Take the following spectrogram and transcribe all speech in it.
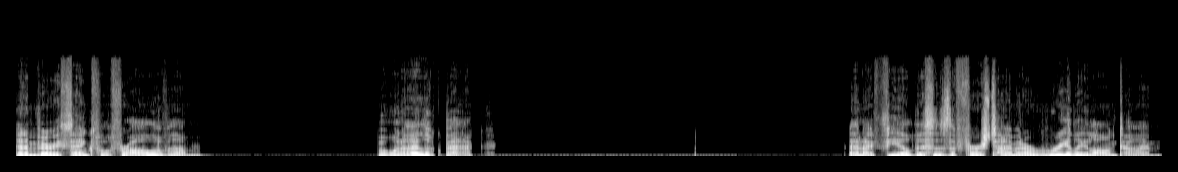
And I'm very thankful for all of them. But when I look back, and I feel this is the first time in a really long time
